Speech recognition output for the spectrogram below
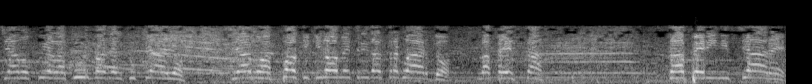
Siamo qui alla curva del cucchiaio, siamo a pochi chilometri dal traguardo, la festa sta per iniziare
